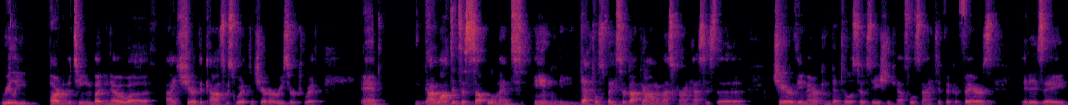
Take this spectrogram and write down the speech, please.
really part of the team, but you know, uh, I shared the concepts with and shared our research with. And I wanted to supplement in the dental space. So Dr. Ana Mascarenhas is the chair of the American Dental Association Council of Scientific Affairs. It is a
